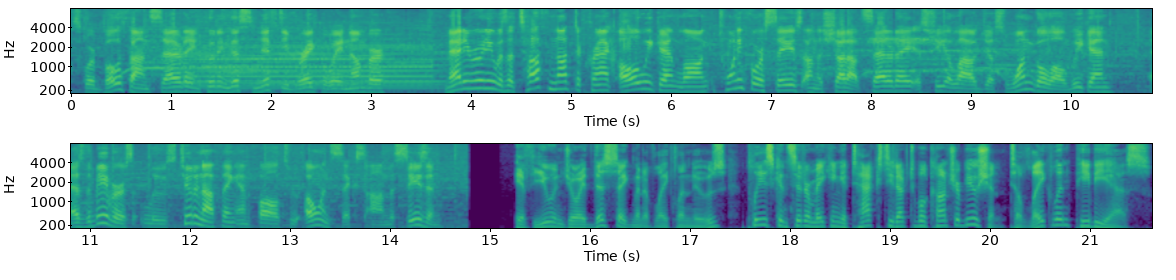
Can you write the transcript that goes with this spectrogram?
scored both on Saturday, including this nifty breakaway number. Maddie Rooney was a tough nut to crack all weekend long, 24 saves on the shutout Saturday as she allowed just one goal all weekend as the Beavers lose 2-0 and fall to 0-6 on the season. If you enjoyed this segment of Lakeland News, please consider making a tax-deductible contribution to Lakeland PBS.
